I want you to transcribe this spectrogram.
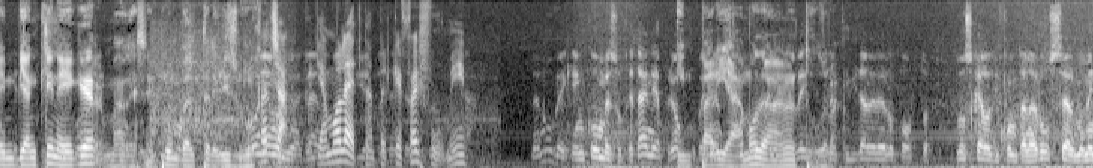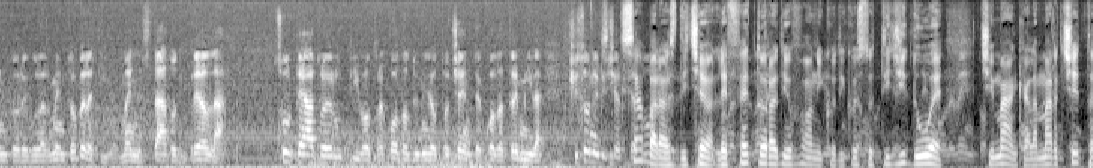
in bianco e negro, ma è sempre un bel televisore. facciamo? Vediamo l'Etna perché fa i fumi. Impariamo dalla natura. l'attività dell'aeroporto. Lo scalo di Fontana Rossa è al momento regolarmente operativo, ma in stato di preallarme. Sul teatro eruttivo, tra quota 2800 e quota 3000, ci sono i ricercatori... Sabaras diceva l'effetto radiofonico di questo TG2 ci manca la marcetta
